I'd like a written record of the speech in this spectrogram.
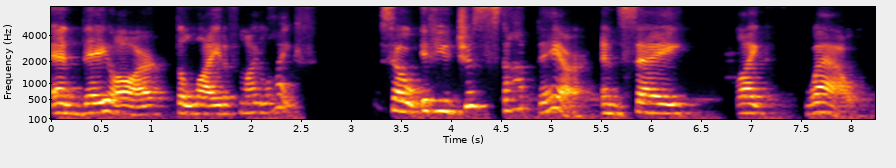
and they are the light of my life. So if you just stop there and say, like, wow,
